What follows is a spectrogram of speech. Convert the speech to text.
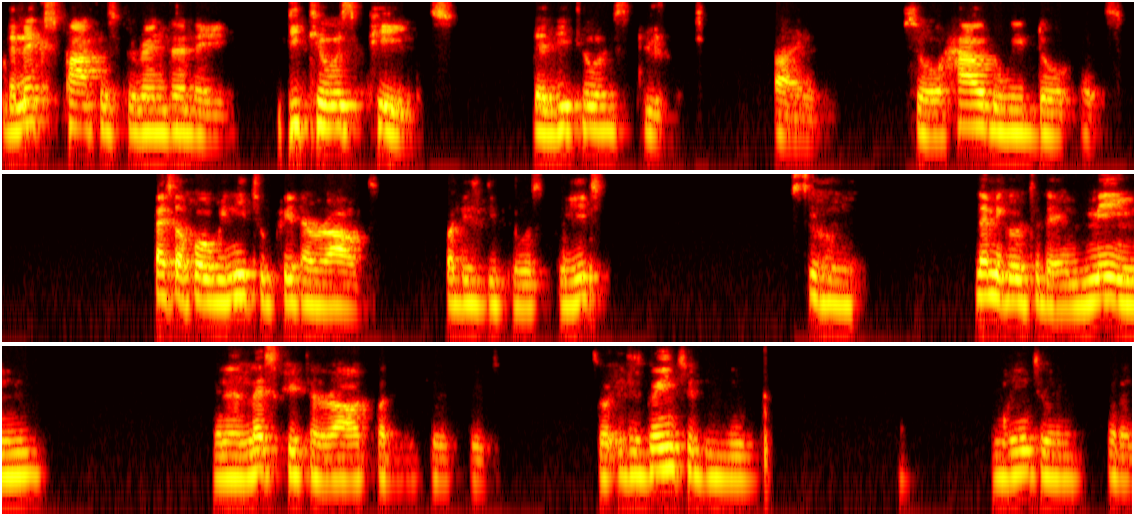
The next part is to render the details page. The details page. Right. So how do we do it? First of all, we need to create a route for this details page. So let me go to the main and then let's create a route for the details. So it is going to be, I'm going to put a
